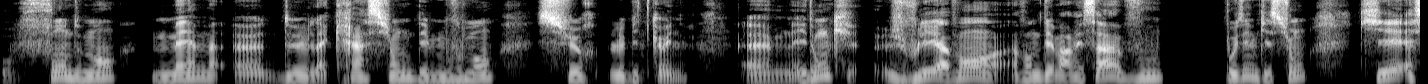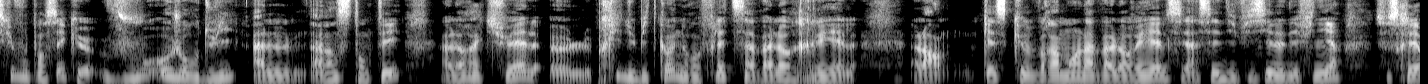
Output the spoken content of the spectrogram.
au fondement même euh, de la création des mouvements sur le Bitcoin. Euh, et donc, je voulais avant, avant de démarrer ça, vous poser une question qui est est-ce que vous pensez que vous aujourd'hui à l'instant T à l'heure actuelle euh, le prix du Bitcoin reflète sa valeur réelle? Alors qu'est-ce que vraiment la valeur réelle? C'est assez difficile à définir. Ce serait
